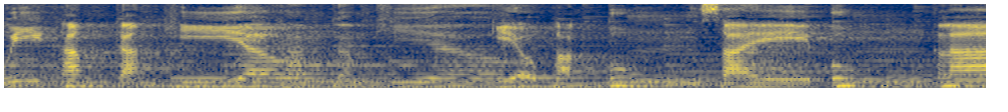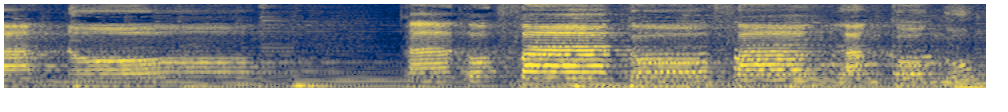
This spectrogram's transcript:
ดอ่อนวิคำกำเขียวคำกำเขียว เกี่ยวผักบุ้งใส่บุ้งกลางหนองตาก็ฟ้าก็ฟางหลังก็งุ้ม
